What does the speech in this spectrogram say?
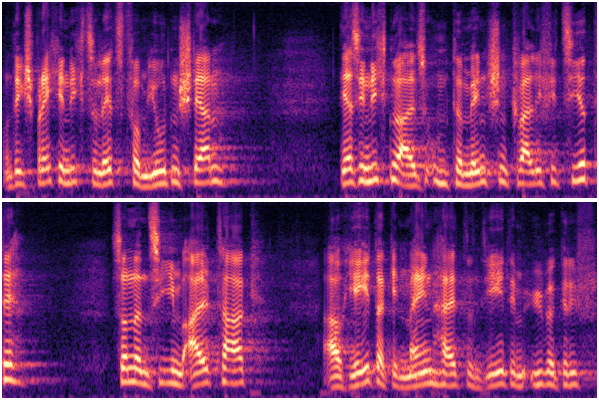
Und ich spreche nicht zuletzt vom Judenstern, der sie nicht nur als Untermenschen qualifizierte, sondern sie im Alltag auch jeder Gemeinheit und jedem Übergriff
